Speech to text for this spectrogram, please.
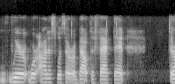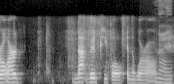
we're we're honest with her about the fact that there are not good people in the world, right.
